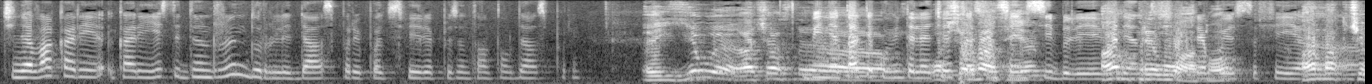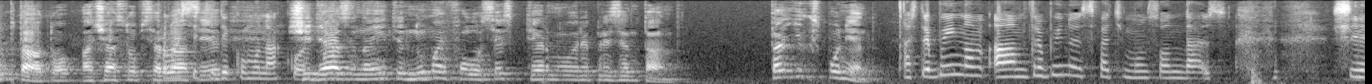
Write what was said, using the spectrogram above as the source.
cineva care, care este din rândurile diasporei poate să fie reprezentant al diasporei. Eu uh, această Bine, toate cuvintele acestea sunt observație sensibile, am evident, și preluat-o, trebuie să fie, am uh, acceptat-o, această observație, folosite de comun acord. și de azi înainte nu mai folosesc termenul reprezentant. Dar exponent. Ar trebui, no- am trebuit noi să facem un sondaj și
